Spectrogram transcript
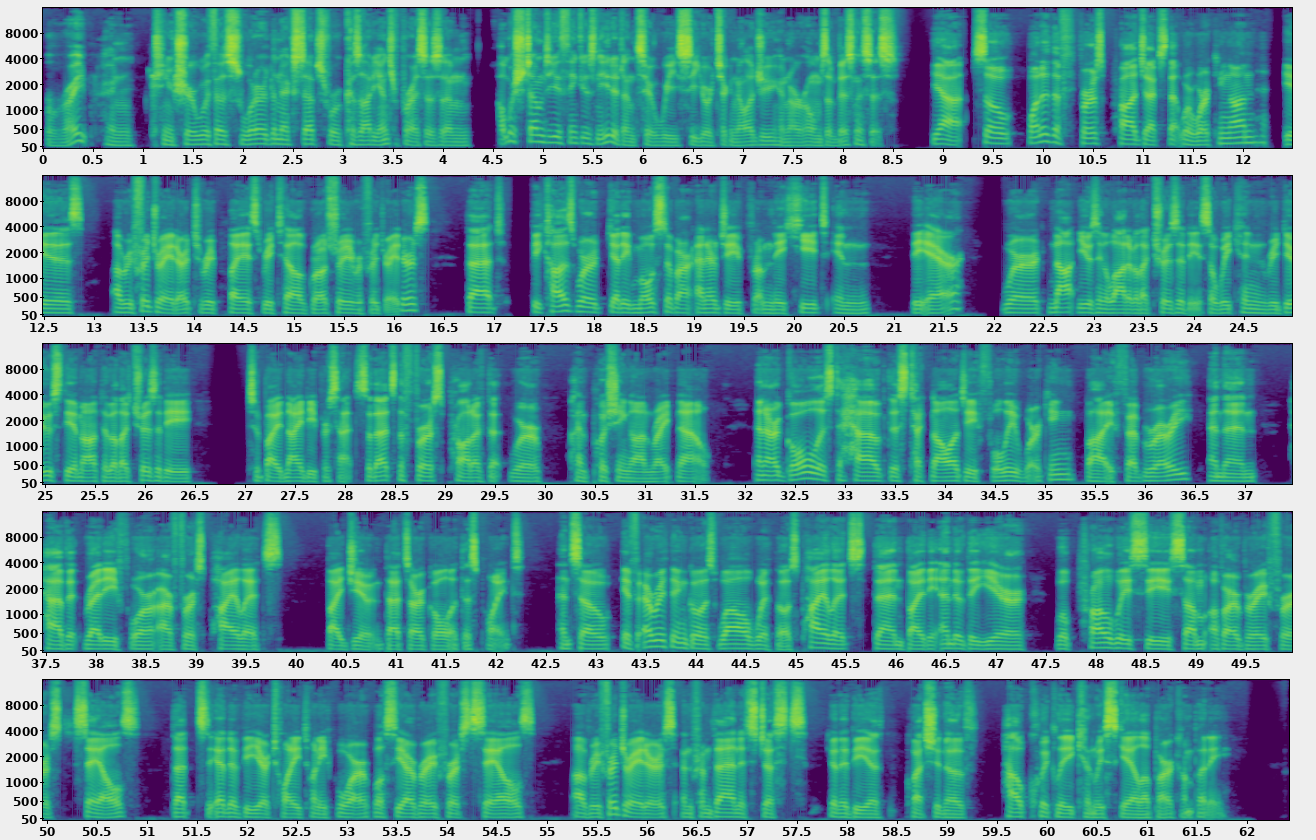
Right. And can you share with us what are the next steps for Kazadi Enterprises and how much time do you think is needed until we see your technology in our homes and businesses? Yeah. So, one of the first projects that we're working on is a refrigerator to replace retail grocery refrigerators that because we're getting most of our energy from the heat in the air, we're not using a lot of electricity. So we can reduce the amount of electricity to by 90%. So that's the first product that we're kind of pushing on right now. And our goal is to have this technology fully working by February and then have it ready for our first pilots by June. That's our goal at this point. And so, if everything goes well with those pilots, then by the end of the year, we'll probably see some of our very first sales. That's the end of the year 2024. We'll see our very first sales of refrigerators. And from then, it's just going to be a question of how quickly can we scale up our company.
